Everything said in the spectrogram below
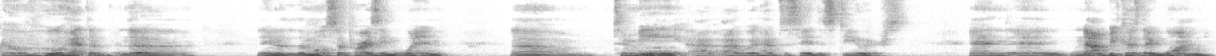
of who had the the you know the most surprising win, um, to me, I, I would have to say the Steelers, and and not because they won,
